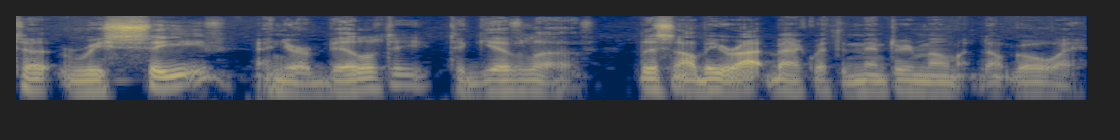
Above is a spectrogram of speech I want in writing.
to receive and your ability to give love. Listen, I'll be right back with the mentoring moment. Don't go away.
